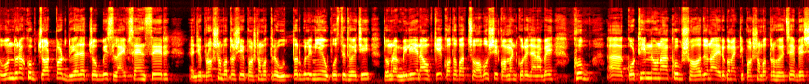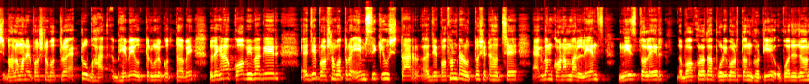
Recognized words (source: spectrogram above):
তো বন্ধুরা খুব চটপট দুই হাজার চব্বিশ লাইফ সায়েন্সের যে প্রশ্নপত্র, সেই প্রশ্নপত্রের উত্তরগুলি নিয়ে উপস্থিত হয়েছি। তোমরা মিলিয়ে নাও, কে কত পাচ্ছ অবশ্যই কমেন্ট করে জানাবে। খুব কঠিনও না, খুব সহজও না, এরকম একটি প্রশ্নপত্র হয়েছে। বেশ ভালো মানের প্রশ্নপত্র, একটু ভেবে উত্তরগুলো করতে হবে। তো দেখে নাও, ক বিভাগের যে প্রশ্নপত্র এমসিকিউ তার যে প্রথমটার উত্তর সেটা হচ্ছে একদম ক নাম্বার লেন্স নিজ তলের বক্রতা পরিবর্তন ঘটিয়ে উপযোজন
